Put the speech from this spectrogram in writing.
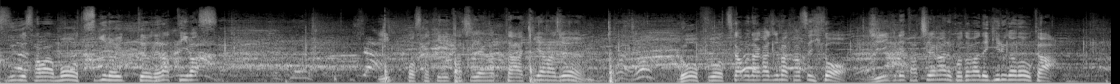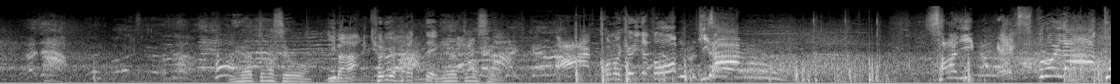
すぐさまもう次の一手を狙っています。一歩先に立ち上がった秋山純ロープをつかむ中島克彦。自力で立ち上がることができるかどうか。狙ってますよ。今距離を測って。狙ってますよ。ああこの距離だと膝さらにエクスプロイダーと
